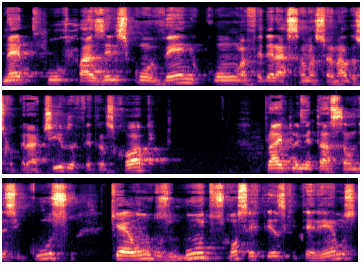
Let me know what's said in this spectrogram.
né, por fazer esse convênio com a Federação Nacional das Cooperativas, a FETRANSCOP, para a implementação desse curso, que é um dos muitos, com certeza, que teremos,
